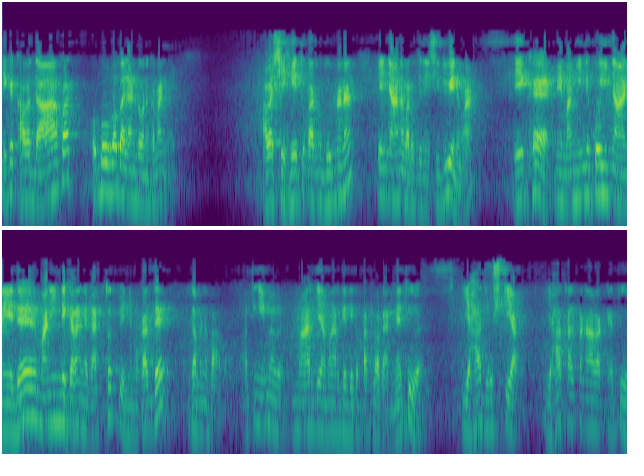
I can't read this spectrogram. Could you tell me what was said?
ඒක කවදාකවත් ඔබ ඔබ බලන්න ඕන කමක් අවශ්‍ය හේතු කර්ම දුන්නා නම් ඒ ඥාන වර්ධනයේ සිදු වෙනවා. ඒක මේ මං ඉන්නේ කොයි ඥානයේද මං ඉන්නේ කරන්න ගත්තොත් වෙන්නේ මොකද්ද? ගමන බාබා. අතින් එimhe මාර්ගය අමාර්ගය දෙක පටලවා ගන්න නැතුව යහ දෘෂ්ටියක් යහ කල්පනාවක් ඇතුව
